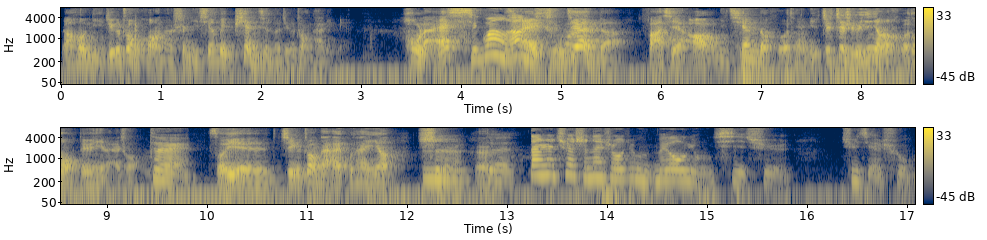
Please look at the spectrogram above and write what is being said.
然后你这个状况呢，是你先被骗进了这个状态里面，后来习惯了，让才逐渐的发现啊，你签的合同，你这这是个阴阳合同，对于你来说，对。所以这个状态还不太一样。是。嗯。对，但是确实那时候就没有勇气去去结束，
